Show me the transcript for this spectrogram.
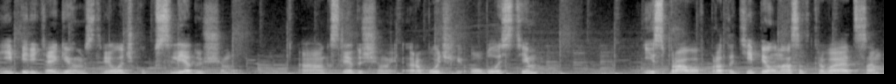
и перетягиваем стрелочку к следующему, а, к следующей рабочей области. И справа в прототипе у нас открывается,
